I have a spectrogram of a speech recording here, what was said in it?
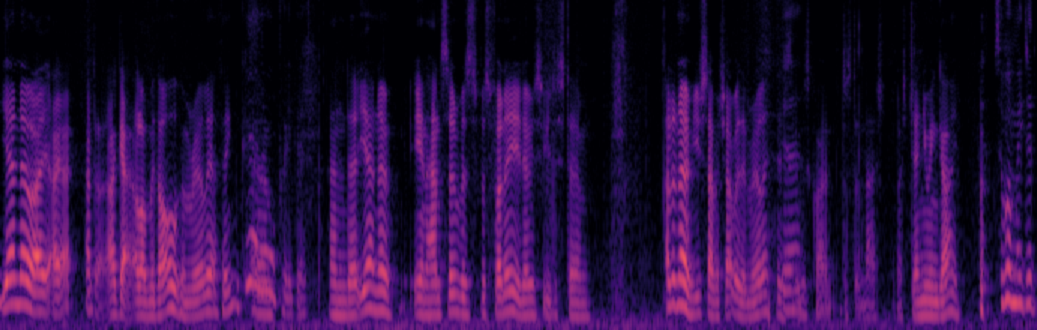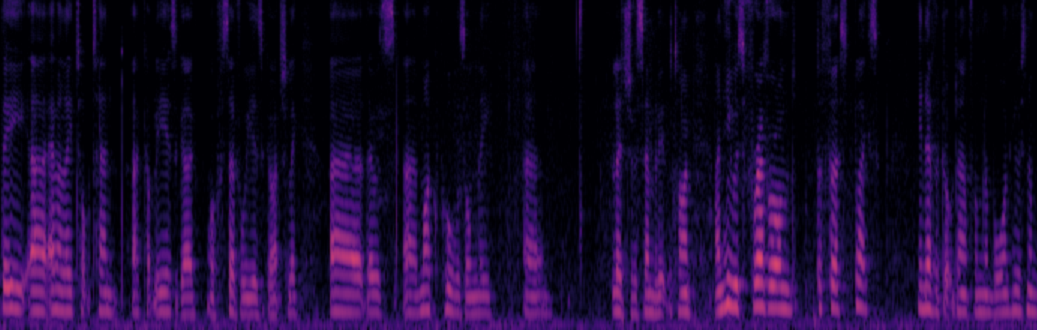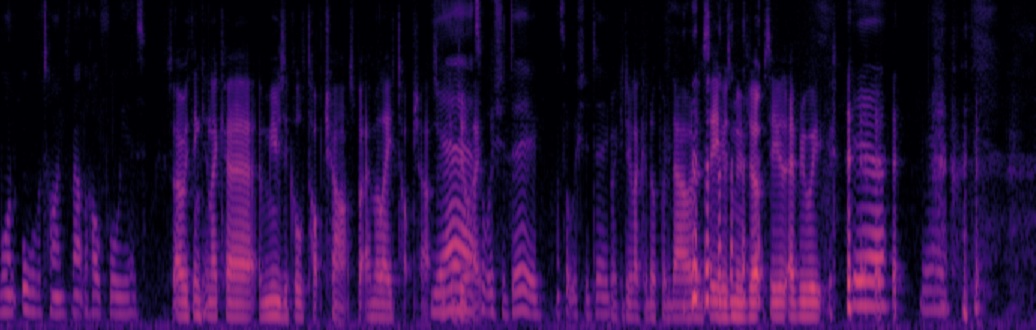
Yeah, no, I, I, I, I get along with all of them really. I think. Yeah, they're Um, all pretty good. and uh, yeah, no, Ian Hansen was, was funny. You know, you just um, I don't know, you just have a chat with him really. It's, Yeah. It was quite just a nice, nice genuine guy. So when we did the uh, MLA top ten a couple of years ago, well, several years ago actually, uh, there was uh, Michael Poole was on the um, Legislative Assembly at the time, and he was forever on the first place. He never dropped down from number one. He was number one all the time throughout the whole four years. So are we thinking like a, a musical top charts, but MLA top charts? yeah, do that's what we should do. That's what we should do. we could do like an up and down and see who's moved up, see every week. yeah, yeah.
